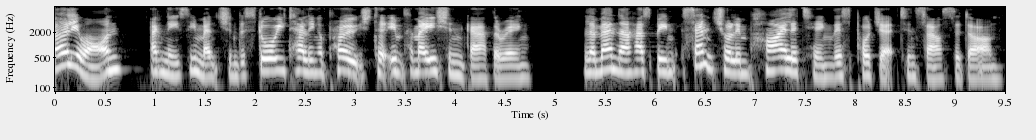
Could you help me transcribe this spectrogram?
Earlier on, Agnese mentioned the storytelling approach to information gathering. Lamena has been central in piloting this project in South Sudan.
